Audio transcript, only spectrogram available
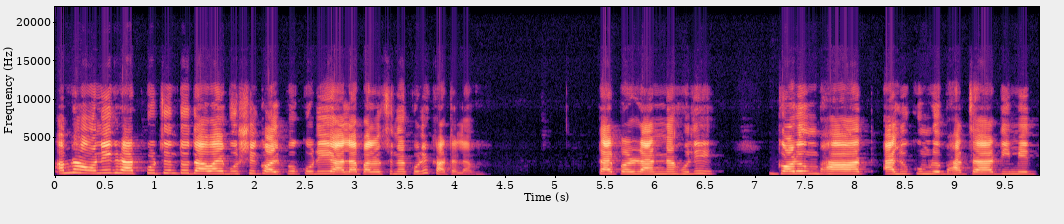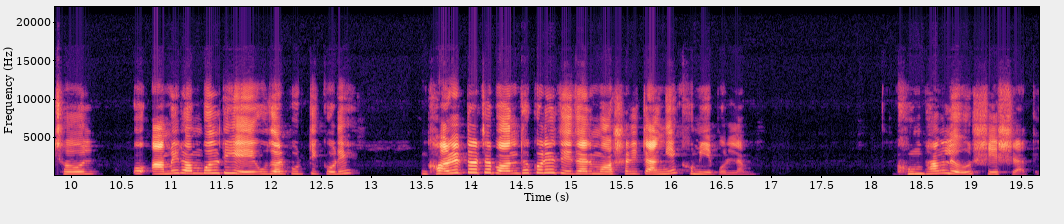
আমরা অনেক রাত পর্যন্ত দাওয়ায় বসে গল্প করে, আলাপ আলোচনা করে কাটালাম। তারপর রান্না হলে গরম ভাত, আলু কুমড়ো ভাজা, ডিমের ঝোল ও আমের অম্বল দিয়ে উদরপূর্তি করে ঘরের দরজা বন্ধ করে যে যার মশারি টাঙিয়ে ঘুমিয়ে পড়লাম। ঘুম ভাঙলেও শেষ রাতে।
